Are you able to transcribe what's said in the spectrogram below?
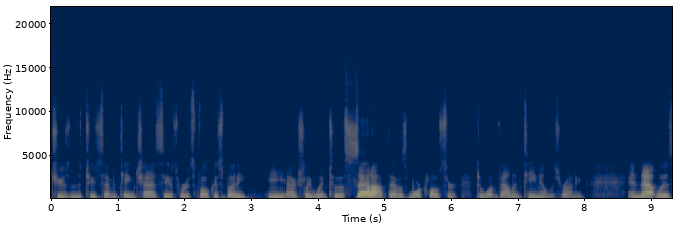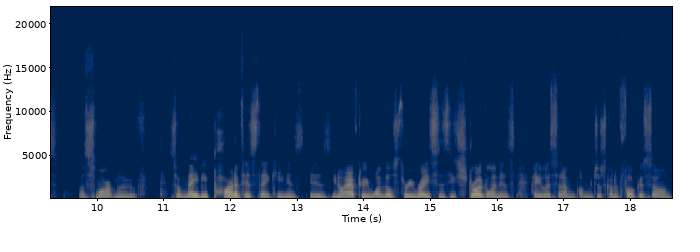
choosing the 217 chassis as where his focus, buddy. He actually went to a setup that was more closer to what Valentino was running. And that was a smart move. So maybe part of his thinking is, is you know, after he won those three races, he's struggling. Is hey, listen, I'm, I'm just going to focus on,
